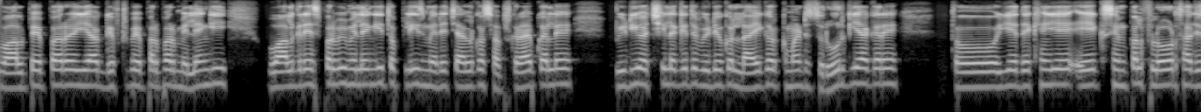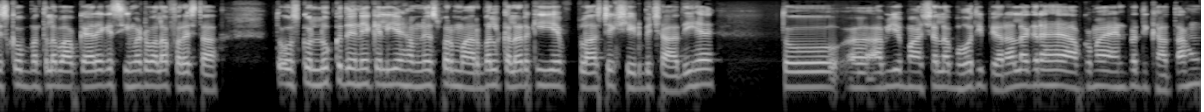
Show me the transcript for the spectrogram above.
वॉलपेपर या गिफ्ट पेपर पर मिलेंगी वॉल ग्रेस पर भी मिलेंगी तो प्लीज़ मेरे चैनल को सब्सक्राइब कर लें। वीडियो अच्छी लगी तो वीडियो को लाइक और कमेंट ज़रूर किया करें। तो ये देखें, ये एक सिंपल फ्लोर था जिसको मतलब आप कह रहे हैं कि सीमेंट वाला फ़र्श था। तो उसको लुक देने के लिए हमने उस पर मार्बल कलर की ये प्लास्टिक शीट बिछा दी है। तो अब ये माशाल्लाह बहुत ही प्यारा लग रहा है। आपको मैं एंड पर दिखाता हूँ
